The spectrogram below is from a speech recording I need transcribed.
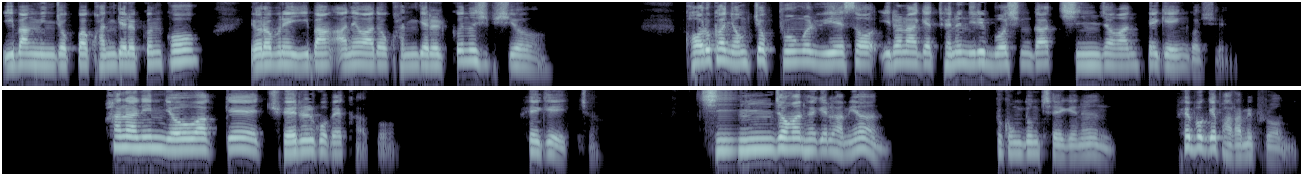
이방 민족과 관계를 끊고 여러분의 이방 아내와도 관계를 끊으십시오. 거룩한 영적 부흥을 위해서 일어나게 되는 일이 무엇인가? 진정한 회개인 것이에요. 하나님 여호와께 죄를 고백하고 회개 있죠. 진정한 회개를 하면 그 공동체에게는 회복의 바람이 불어옵니다.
